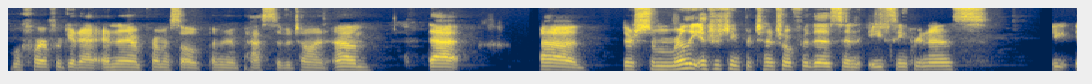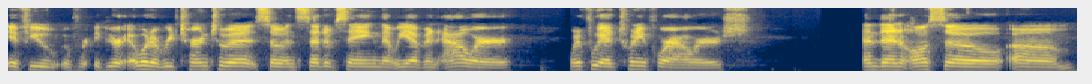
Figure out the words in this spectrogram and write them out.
before I forget it, and then I promise I'll I'm going to pass the baton. Um, that uh, there's some really interesting potential for this in asynchronous. If you if, if you're able to return to it, so instead of saying that we have an hour, what if we had 24 hours? And then also um,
